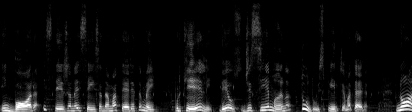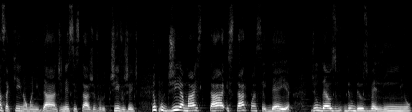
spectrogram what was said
embora esteja na essência da matéria também, porque ele, Deus, de si emana tudo, o espírito e a matéria. Nós aqui na humanidade, nesse estágio evolutivo, gente, não podia mais estar, estar com essa ideia de um Deus, de um Deus velhinho,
